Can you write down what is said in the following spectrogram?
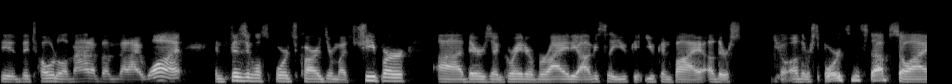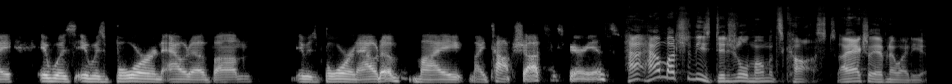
the the total amount of them that i want. And physical sports cards are much cheaper. Uh there's a greater variety. Obviously you can you can buy other you know other sports and stuff. So i it was it was born out of um it was born out of my my top shots experience How, how much do these digital moments cost? I actually have no idea.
